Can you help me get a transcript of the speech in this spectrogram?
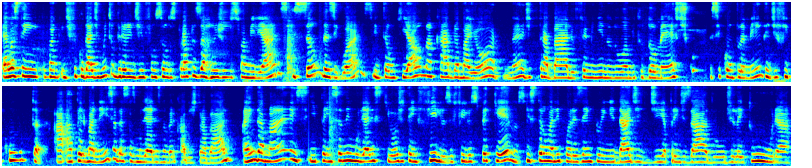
Elas têm uma dificuldade muito grande em função dos próprios arranjos familiares, que são desiguais, então que há uma carga maior, né, de trabalho feminino no âmbito doméstico doméstico se complementa e dificulta a, a, permanência dessas mulheres no mercado de trabalho, ainda mais e pensando em mulheres que hoje têm filhos e filhos pequenos, que estão ali, por exemplo, em idade de aprendizado, de leitura,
